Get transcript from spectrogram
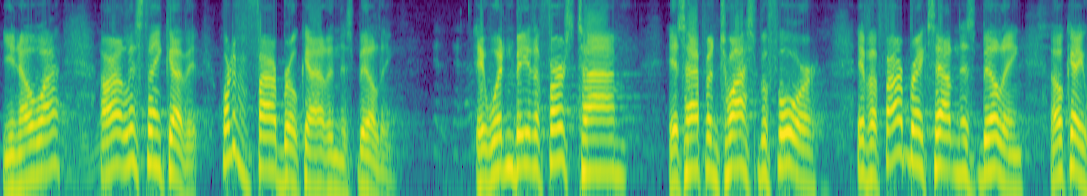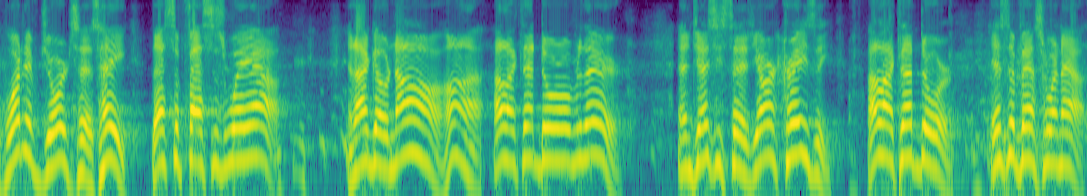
You know what? All right, let's think of it. What if a fire broke out in this building? It wouldn't be the first time. It's happened twice before. If a fire breaks out in this building, okay, what if George says, hey, that's the fastest way out? And I go, no, huh? I like that door over there. And Jesse says, you are crazy. I like that door. It's the best one out.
